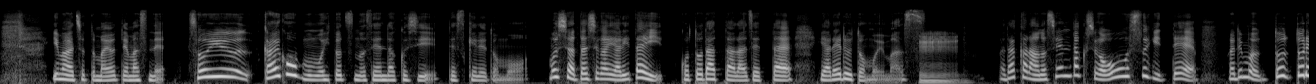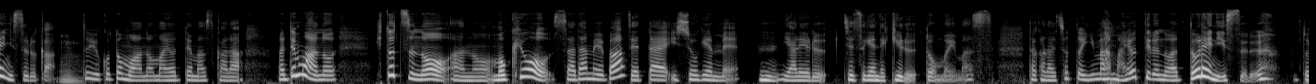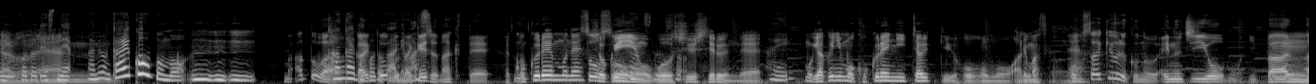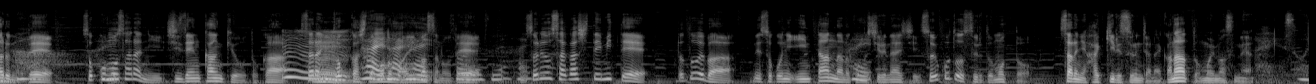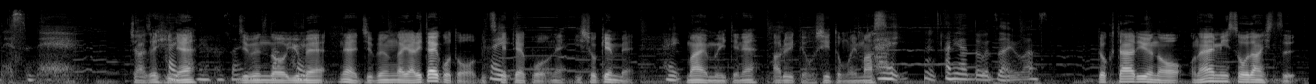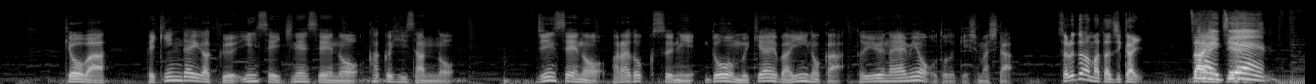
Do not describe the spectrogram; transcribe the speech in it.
今はちょっと迷ってますね。そういう外交部も一つの選択肢ですけれどももし私がやりたいことだったら絶対やれると思います、うん。だからあの選択肢が多すぎて、まあ、でもどどれにするかうん。ということもあの迷ってますから、まあ、でもあの一つのあの目標を定めば絶対一生懸命、うん、やれる実現できると思います。だからちょっと今迷ってるのはどれにする？ということですね。ね。まあ、でも外交部もうんうんうんまあ、あとは考えた外ことがあります交部だけじゃなくて国連もねそうそう。職員を募集してるんではい。もう逆にもう国連に行っちゃうっていう方法もありますけどね。国。際協力の NGO もいっぱいある,、のでそこもさらに自然環境とか、うんさらに特化したものもありますのはいはいはい。でそれを探してみて例えば、ね、そこにインターンなのかもしれないし、そういうことをするともっとさらにはっきりするんじゃないかなと思いますね。はいそうですねじゃあぜひはいね、ありがとうござい自分の夢、ね自分がやりたいことを見つけてこうね一生懸命はい。前向いてね歩いてほしいと思います。はい、ありがとうございます。ドクターリュウのお悩み相談室。今日は北京大学院生1年生の角飛さんの人生のパラドックスにどう向き合えばいいのかという悩みをお届けしました。それではまた次回。再见。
